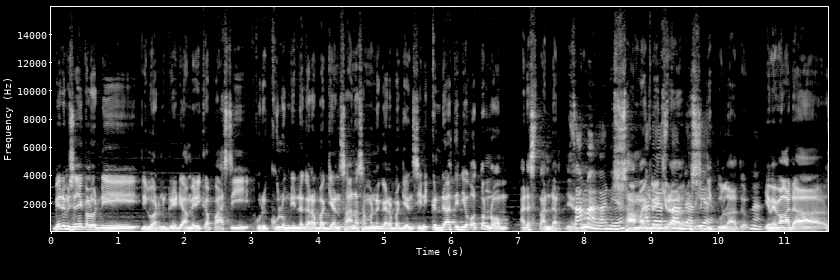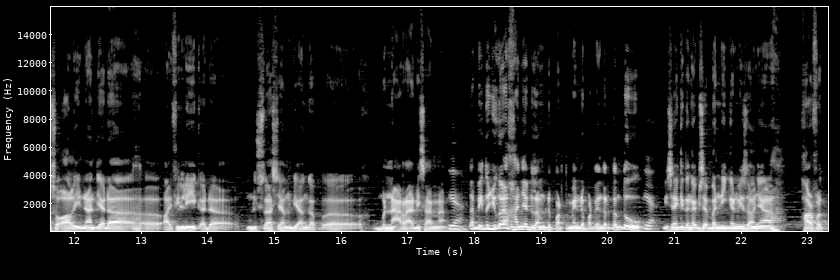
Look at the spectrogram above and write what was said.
Beda misalnya kalau di di luar negeri di Amerika pasti kurikulum di negara bagian sana sama negara bagian sini kendati dia otonom ada standarnya. Sama tuh. kan ya? Sama kira-kira ya. segitulah tuh. Nah. Ya memang ada soal ini nanti ada eh, Ivy League, ada universitas yang dianggap eh, menara di sana. Iya. Tapi itu juga hanya dalam departemen-departemen tertentu. Iya. Misalnya kita nggak bisa bandingkan misalnya Harvard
